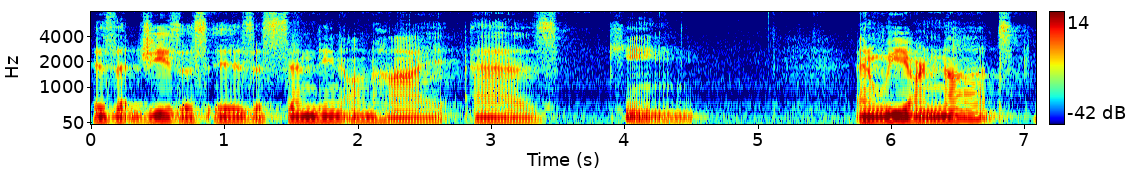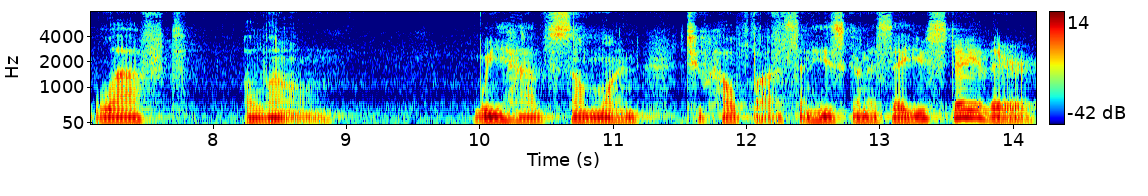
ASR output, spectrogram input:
is that Jesus is ascending on high as king. And we are not left alone. We have someone to help us. And he's going to say, You stay there.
